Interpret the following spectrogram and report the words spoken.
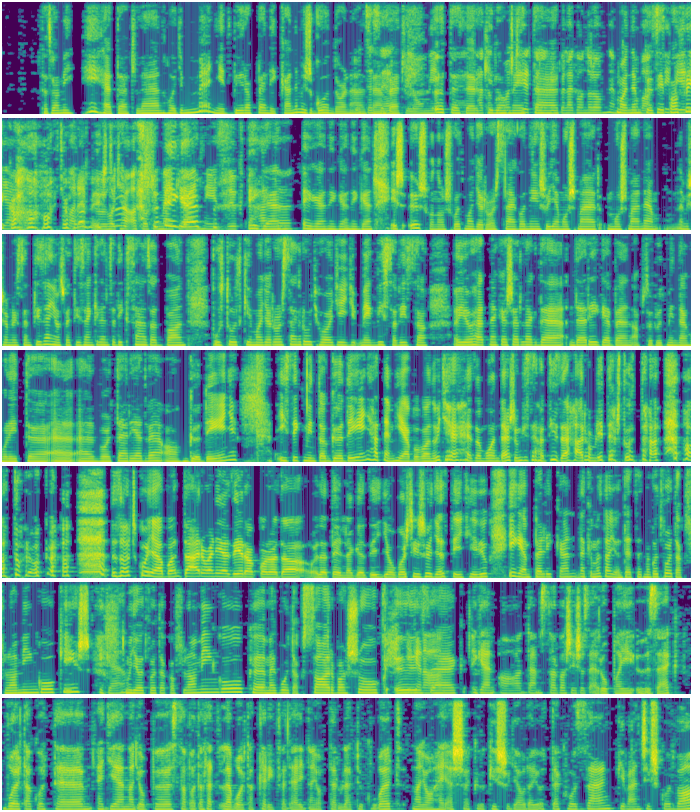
Tehát valami hihetetlen, hogy mennyit bír a pelikán, nem is gondolná az ember. Kilométer. 5000 hát kilométer. belegondolok, nem majdnem Közép-Afrika. Vagy repül, hogyha attól függ, igen, nézzük. Tehát, igen, igen, igen, igen. És őshonos volt Magyarországon, és ugye most már, most már nem, nem is emlékszem, 18 vagy 19. században pusztult ki Magyarországról, úgyhogy így még vissza-vissza jöhetnek esetleg, de, de régebben abszolút mindenhol itt el, el volt terjedve a gödény. Iszik, mint a gödény, lény, hát nem hiába van ugye ez a mondásunk, hiszen ha 13 liter tudta a torok zacskójában tárolni, azért akkor oda, oda tényleg ez így jogos is, hogy ezt így hívjuk. Igen, Pelikán, nekem az nagyon tetszett, meg ott voltak flamingók is, igen. ugye ott voltak a flamingók, meg voltak szarvasok, őzek. Igen, a, igen, a dámszarvas és az európai őzek. Voltak ott egy ilyen nagyobb szabad, tehát le voltak kerítve, de egy nagyobb területük volt. Nagyon helyesek ők is, ugye oda jöttek hozzánk, kíváncsiskodva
